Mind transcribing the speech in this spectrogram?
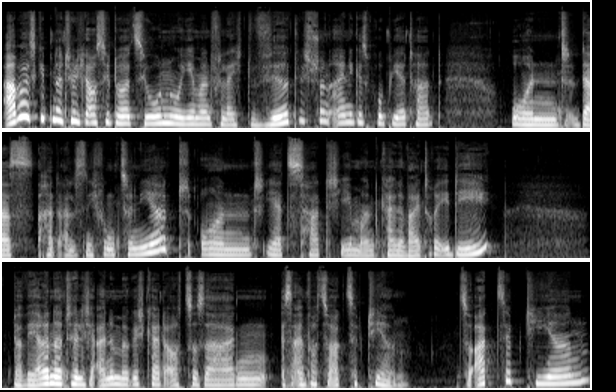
Aber es gibt natürlich auch Situationen, wo jemand vielleicht wirklich schon einiges probiert hat und das hat alles nicht funktioniert und jetzt hat jemand keine weitere Idee da wäre natürlich eine Möglichkeit auch zu sagen, es einfach zu akzeptieren. Zu akzeptieren,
